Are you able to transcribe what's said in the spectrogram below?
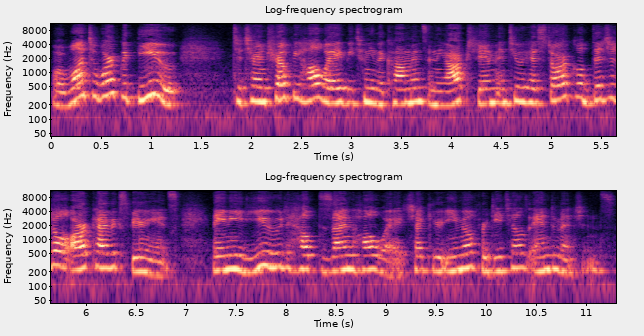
or want to work with you to turn Trophy Hallway between the Commons and the Aux Gym into a historical digital archive experience. They need you to help design the hallway. Check your email for details and dimensions.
